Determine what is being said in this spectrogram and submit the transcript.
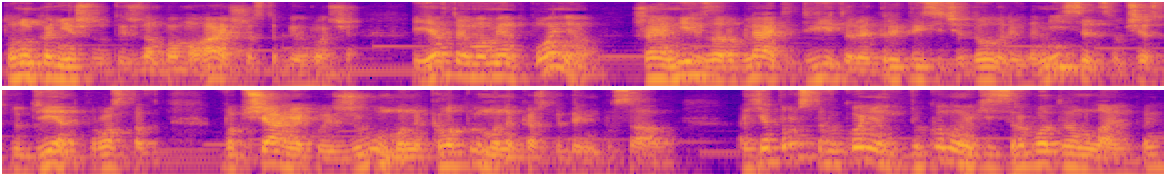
то ну, звісно, ти ж нам допомагаєш, що з тобі гроші. І я в той момент зрозумів, що я міг заробляти 2-3 тисячі доларів на місяць, взагалі студент, просто в общагі якось живу, мене клопи мене кожен день кусали. А я просто виконував, виконував якісь роботи онлайн.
